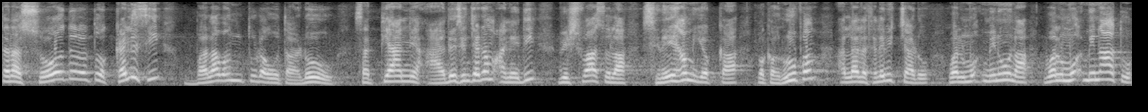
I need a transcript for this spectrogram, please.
తన సోదరులతో కలిసి బలవంతుడవుతాడు. సత్యాన్ని ఆదేశించడం అనేది విశ్వాసుల స్నేహం యొక్క ఒక రూపం అల్లాహ్ సెలవిచ్చాడు. వల్ మినూన వల్ ముమినాతు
